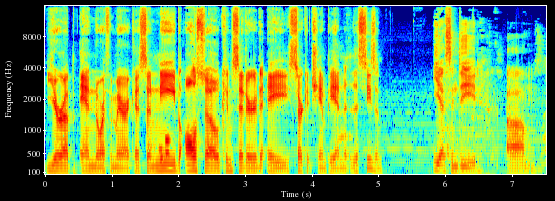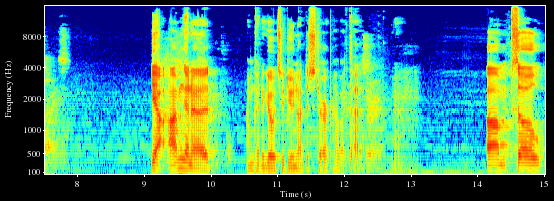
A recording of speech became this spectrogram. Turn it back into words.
Europe and North America. So Neeb also considered a circuit champion this season. Yes, indeed. Um, yeah, I'm gonna I'm gonna go to Do Not Disturb. How about that? Yeah. Um. So,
